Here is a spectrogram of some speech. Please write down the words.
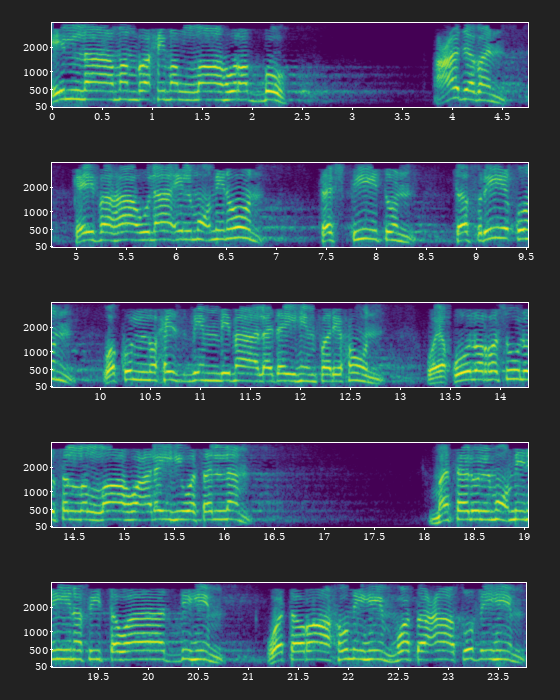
إلا من رحم الله ربه. عجبا كيف هؤلاء المؤمنون؟ تشتيت تفريق وكل حزب بما لديهم فرحون. ويقول الرسول صلى الله عليه وسلم مثل المؤمنين في توادهم وتراحمهم وتعاطفهم.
